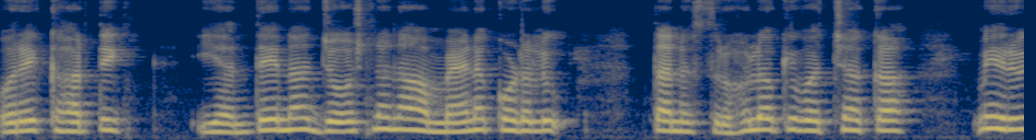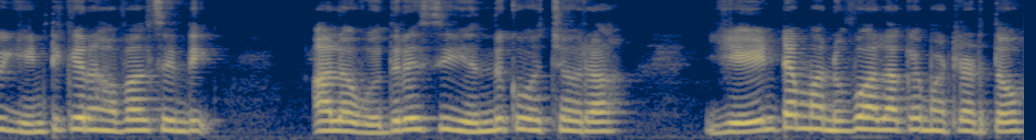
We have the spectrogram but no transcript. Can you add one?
ఒరే కార్తీక్ ఎంతైనా జోష్న నా మేనకోడలు తను స్పృహలోకి వచ్చాక మీరు ఇంటికి రావాల్సింది. అలా వదిలేసి ఎందుకు వచ్చావురా? ఏంటమ్మా నువ్వు అలాగే మాట్లాడతావు?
